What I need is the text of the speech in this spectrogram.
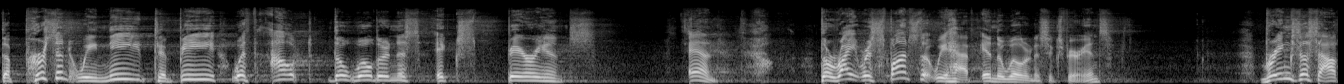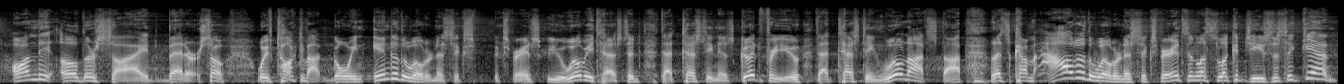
the person we need to be without the wilderness experience. And the right response that we have in the wilderness experience brings us out on the other side better. So, we've talked about going into the wilderness ex- experience. You will be tested. That testing is good for you. That testing will not stop. Let's come out of the wilderness experience and let's look at Jesus again.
